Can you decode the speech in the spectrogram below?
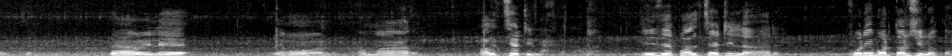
আচ্ছা তাহলে এখন আমার পালচেটিলা। এই যে পালচেটিলার পরিবর্তনশীলতা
